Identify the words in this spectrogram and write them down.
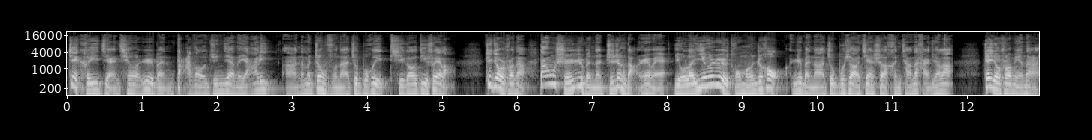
这可以减轻日本大造军舰的压力啊。那么政府呢，就不会提高地税了。这就是说呢，当时日本的执政党认为，有了英日同盟之后，日本呢就不需要建设很强的海军了。这就说明呢，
